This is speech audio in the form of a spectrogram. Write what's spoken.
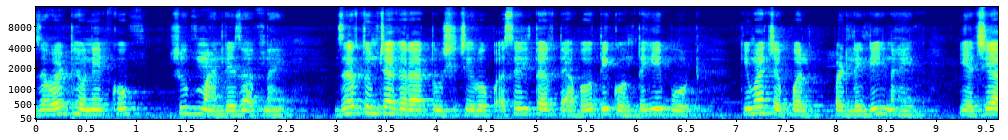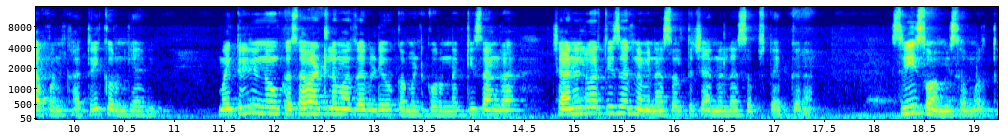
जवळ ठेवणे खूप शुभ मानले जात नाही. जर तुमच्या घरात तुळशीचे रोप असेल तर त्याभोवती कोणतेही बोट किंवा चप्पल पडलेली नाहीत याची आपण खात्री करून घ्यावी. मैत्रिणींनो कसा वाटला माझा व्हिडिओ कमेंट करून नक्की सांगा. चॅनलवरती जर नवीन असेल तर चॅनलला सबस्क्राईब करा. श्री स्वामी समर्थ.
